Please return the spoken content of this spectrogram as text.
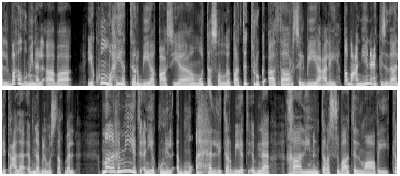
البعض من الآباء يكون ضحية تربية قاسية متسلطة تترك آثار سلبية عليه. طبعا ينعكس ذلك على ابنه بالمستقبل. ما أهمية أن يكون الأب مؤهل لتربية ابنه؟ خالي من ترسبات الماضي. كم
